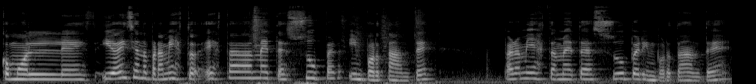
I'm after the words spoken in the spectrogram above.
como les iba diciendo, para mí esto, esta meta es súper importante. Para mí esta meta es súper importante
